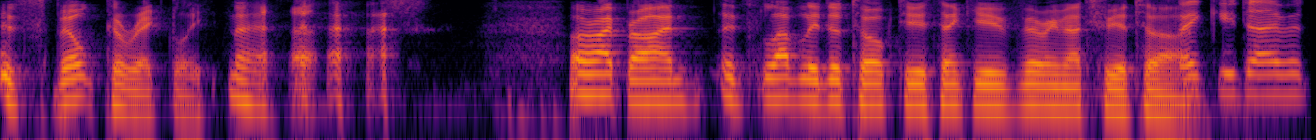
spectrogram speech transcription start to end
it's spelt correctly. All right, Brian. It's lovely to talk to you. Thank you very much for your time. Thank you, David.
